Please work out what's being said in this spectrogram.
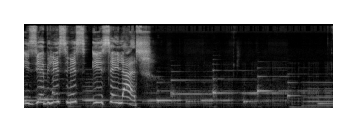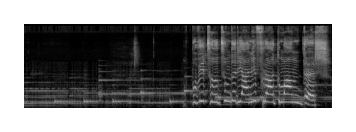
izleyebilirsiniz. İyi seyirler. Tanıtımdır yani fragmandır.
